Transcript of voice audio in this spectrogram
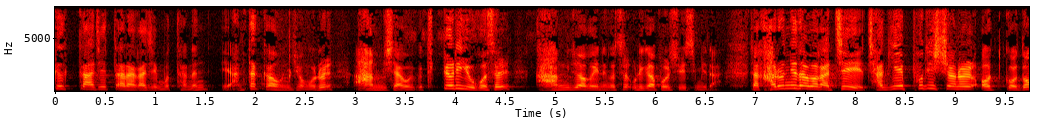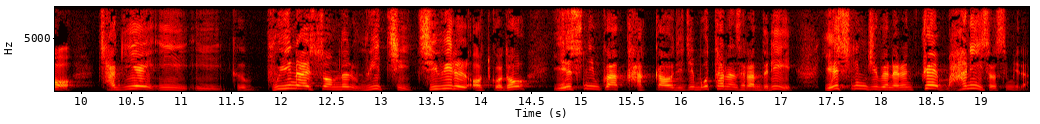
끝까지 따라가지 못하는 안타까운 경우를 암시하고 있고 특별히 이것을 강조하고 있는 것을 우리가 볼 수 있습니다. 자, 가룟유다와 같이 자기의 포지션을 얻고도 자기의 이, 이, 그 부인할 수 없는 위치, 지위를 얻고도 예수님과 가까워지지 못하는 사람들이 예수님 주변에는 꽤 많이 있었습니다.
